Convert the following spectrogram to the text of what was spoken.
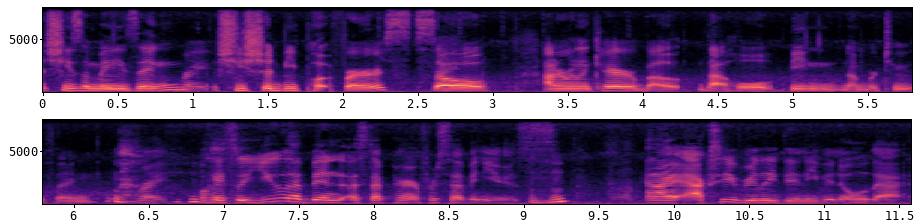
she's amazing. Right. she should be put first. So right I don't really care about that whole being number two thing. right. Okay, so you have been a step parent for seven years. Mm-hmm. And I actually really didn't even know that.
